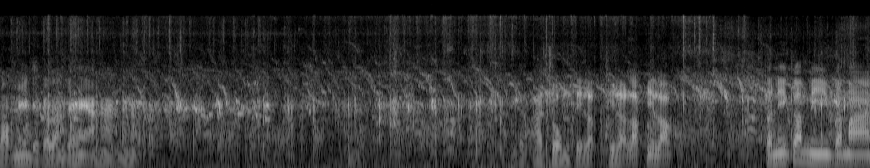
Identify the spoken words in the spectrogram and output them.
ล็อกนี้เดี๋ยวกำลังจะให้อาหารนะครับเดี๋ยวพาชมทีละทีละล็อกทีละล็อก ตอนนี้ก็มีประมาณ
